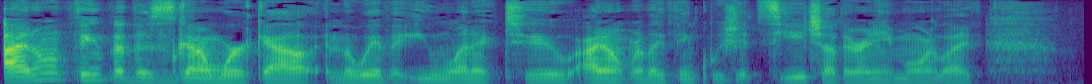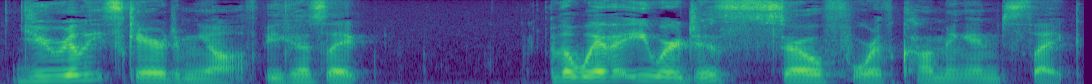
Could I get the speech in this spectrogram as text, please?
I don't think that this is gonna work out in the way that you want it to. I don't really think we should see each other anymore. Like, you really scared me off because, like, the way that you were just so forthcoming and just like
